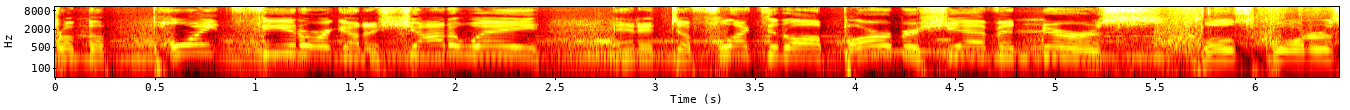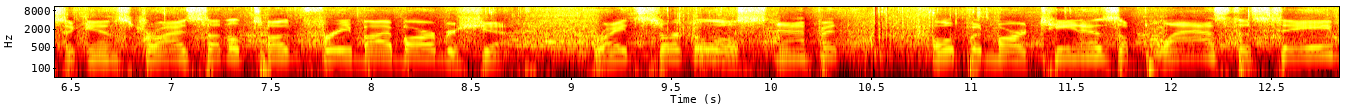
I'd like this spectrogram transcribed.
from the point. Theodore got a shot away, and it deflected off Barbashev and Nurse. Close quarters against Draisaitl, Tug free by Barbashev. Right circle will snap it. Open Martinez, a blast, a save.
